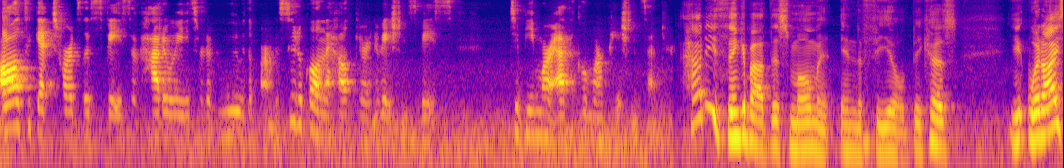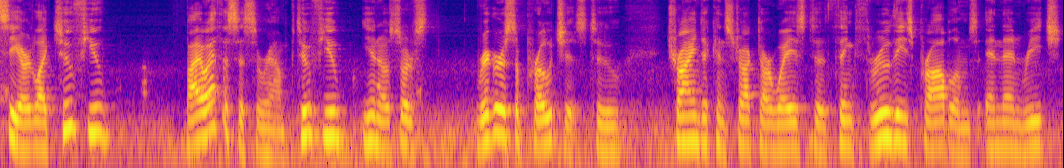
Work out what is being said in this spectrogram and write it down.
All to get towards this space of how do we sort of move the pharmaceutical and the healthcare innovation space to be more ethical, more patient centered. How do you think about this moment in the field? Because what I see are like too few bioethicists around, too few, you know, sort of rigorous approaches to trying to construct our ways to think through these problems and then reach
